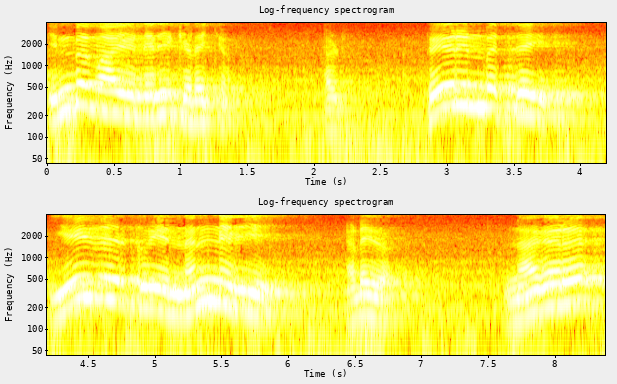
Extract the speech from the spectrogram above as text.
இன்பமாய நெறி கிடைக்கும். அப்படி பேரின்பத்தை எய்ததற்குரிய நன்னெறியை அடைவர் நகர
